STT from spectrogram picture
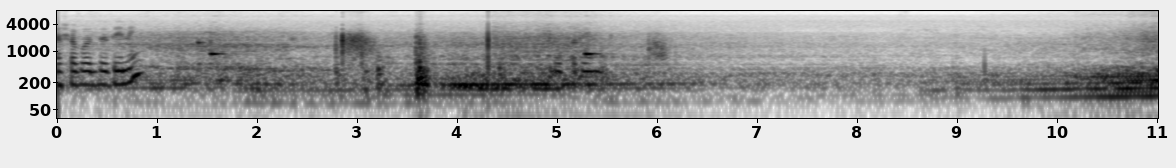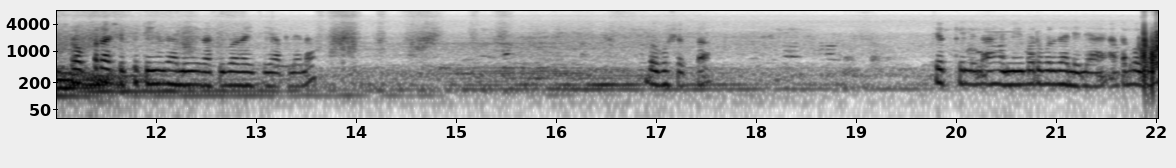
अशा पद्धतीने. प्रॉपर अशी फिटिंग झाली का ती बघायची आहे आपल्याला. बघू शकता. चेक केलेलं आहे मी बरोबर झालेले आहे. आता बघा.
